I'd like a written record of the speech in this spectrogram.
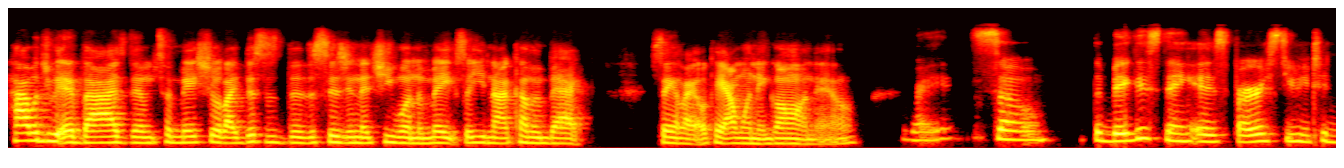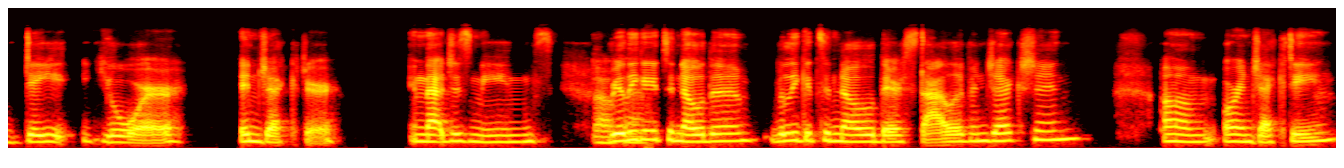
how would you advise them to make sure like this is the decision that you want to make so you're not coming back saying like okay i want it gone now. Right. So the biggest thing is first you need to date your injector and that just means okay. really get to know them really get to know their style of injection um, or injecting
